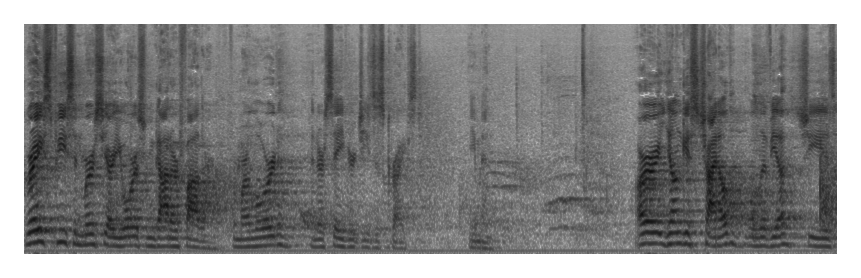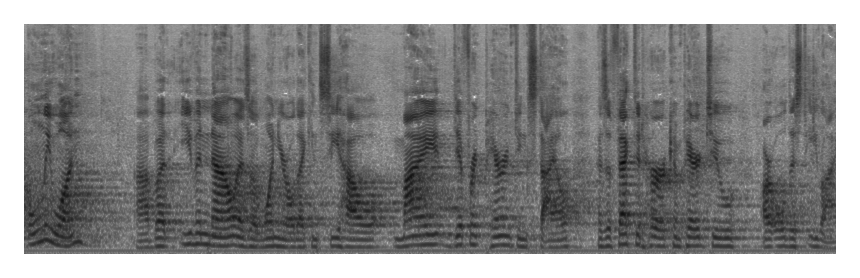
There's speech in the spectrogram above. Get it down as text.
Grace, peace, and mercy are yours from God our Father, from our Lord and our Savior Jesus Christ. Amen. Our youngest child, Olivia, she is only one, uh, but even now, as a one year old, I can see how my different parenting style has affected her compared to our oldest, Eli.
